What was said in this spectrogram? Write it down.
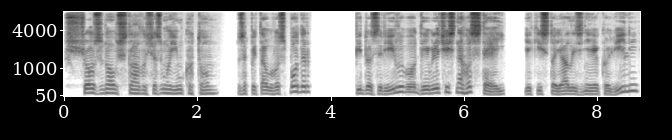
Що знов сталося з моїм котом? запитав господар, підозріливо дивлячись на гостей, які стояли зніяковілі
